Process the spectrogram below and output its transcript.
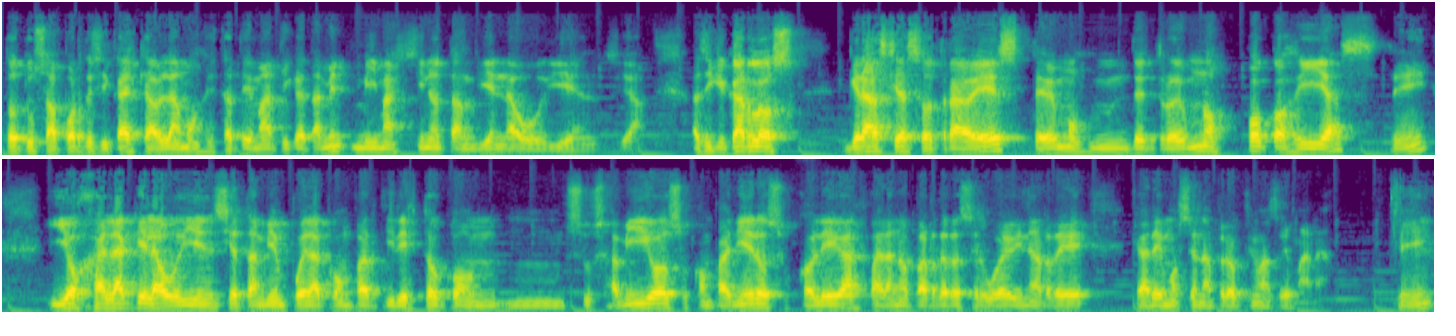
todos tus aportes y cada vez que hablamos de esta temática también, me imagino también la audiencia. Así que, Carlos, gracias otra vez. Te vemos dentro de unos pocos días, Y ojalá que la audiencia también pueda compartir esto con mm, sus amigos, sus compañeros, sus colegas, para no perderse el webinar que haremos en la próxima semana. ¿Sí?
